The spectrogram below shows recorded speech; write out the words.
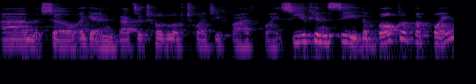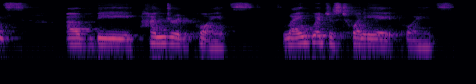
Um, so again, that's a total of 25 points. So you can see the bulk of the points of the 100 points, language is 28 points,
